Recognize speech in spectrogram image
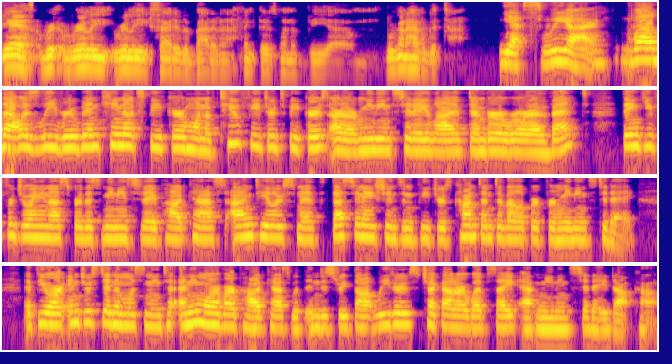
Yeah, re- really, really excited about it, and I think there's going to be um, we're going to have a good time. Yes, we are. Well, that was Lee Rubin, keynote speaker and one of two featured speakers at our Meetings Today Live Denver Aurora event. Thank you for joining us for this Meetings Today podcast. I'm Taylor Smith, Destinations and Features content developer for Meetings Today. If you are interested in listening to any more of our podcasts with industry thought leaders, check out our website at meetingstoday.com.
